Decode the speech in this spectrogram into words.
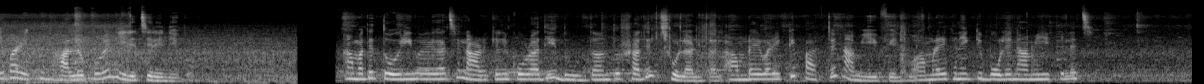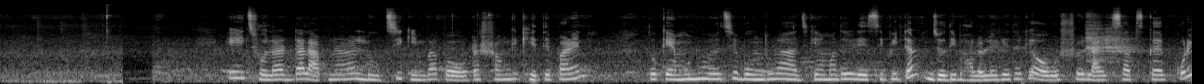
এবার একটু ভালো করে নেড়ে চেড়ে নেব। আমাদের তৈরি হয়ে গেছে নারকেল কোড়া দিয়ে দুর্দান্ত স্বাদের ছোলার ডাল। আমরা এবার একটি পাত্রে নামিয়ে ফেলব। আমরা এখানে একটি বলে নামিয়ে ফেলেছি। এই ছোলার ডাল আপনারা লুচি কিংবা পরোটার সঙ্গে খেতে পারেন। তো কেমন হয়েছে বন্ধুরা আজকে আমাদের রেসিপিটা যদি ভালো লেগে থাকে অবশ্যই লাইক সাবস্ক্রাইব করে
